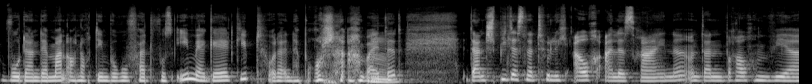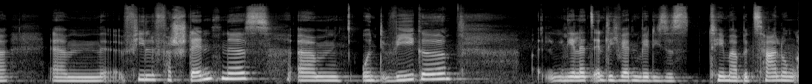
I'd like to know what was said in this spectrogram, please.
wo dann der Mann auch noch den Beruf hat, wo es eh mehr Geld gibt oder in der Branche arbeitet, mhm. dann spielt das natürlich auch alles rein. Ne? Und dann brauchen wir ähm, viel Verständnis ähm, und Wege. Ja, letztendlich werden wir dieses Thema Bezahlung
